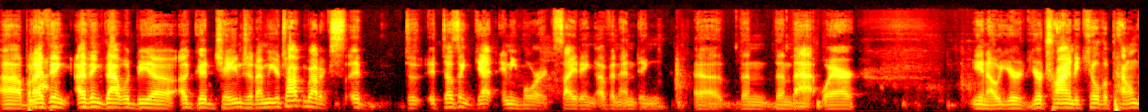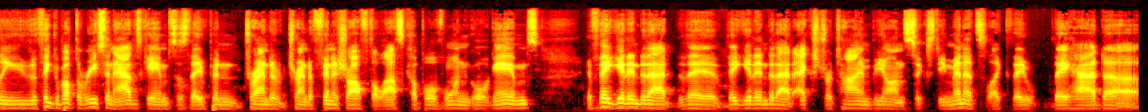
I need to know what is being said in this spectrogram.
uh, but I think I think that would be a, a good change. And I mean, you're talking about ex- it. It doesn't get any more exciting of an ending uh, than than that, where you know you're you're trying to kill the penalty. You think about the recent Avs games as they've been trying to trying to finish off the last couple of one goal games. If they get into that, they they get into that extra time beyond 60 minutes, like they they had uh,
